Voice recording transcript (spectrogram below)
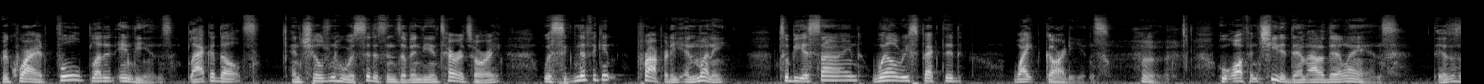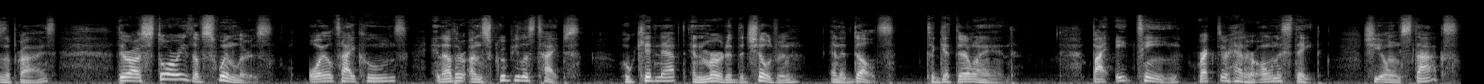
required full-blooded Indians, black adults, and children who were citizens of Indian Territory with significant property and money to be assigned well-respected white guardians, hmm, who often cheated them out of their lands. There's a surprise. There are stories of swindlers, oil tycoons, and other unscrupulous types who kidnapped and murdered the children and adults to get their land. By 18, Rector had her own estate. She owned stocks,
